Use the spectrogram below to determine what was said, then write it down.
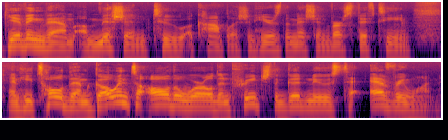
giving them a mission to accomplish. And here's the mission, verse 15. And he told them, Go into all the world and preach the good news to everyone.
